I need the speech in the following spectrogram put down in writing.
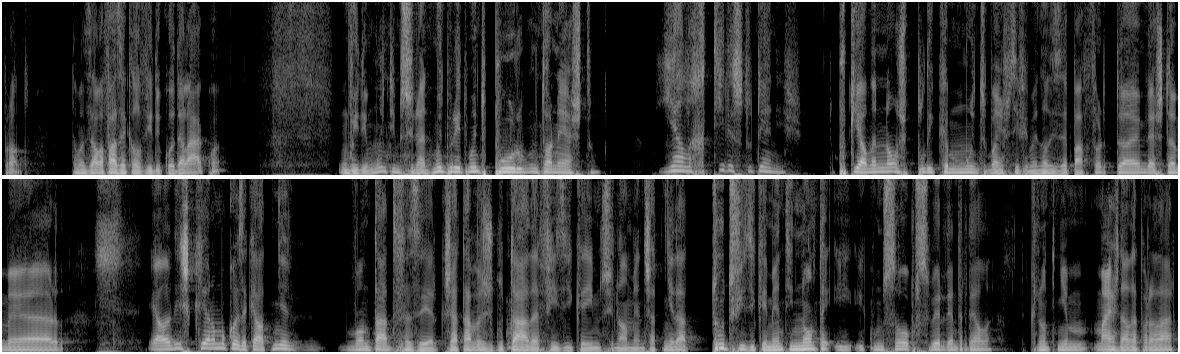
Pronto. Então, mas ela faz aquele vídeo com a Delacqua. Um vídeo muito emocionante, muito bonito, muito puro, muito honesto. E ela retira-se do ténis. Porque ela não explica muito bem especificamente, não diz, pá, fartei-me desta merda. Ela diz que era uma coisa que ela tinha vontade de fazer, que já estava esgotada física e emocionalmente, já tinha dado tudo fisicamente e, não te, e, e começou a perceber dentro dela que não tinha mais nada para dar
